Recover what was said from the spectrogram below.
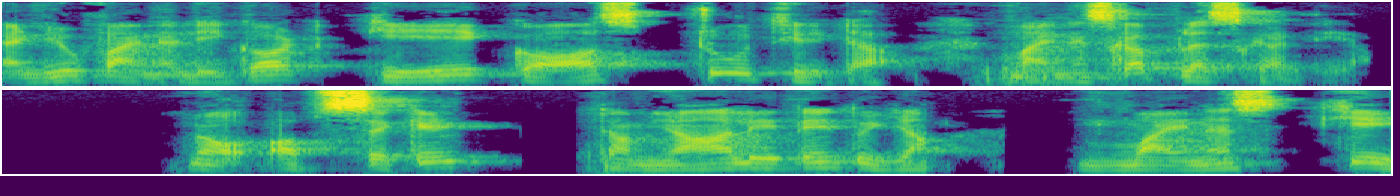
And you finally got k cos two theta minus का प्लस कर दिया। नाउ अब सेकेंड हम यहाँ लेते हैं तो यहाँ minus k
